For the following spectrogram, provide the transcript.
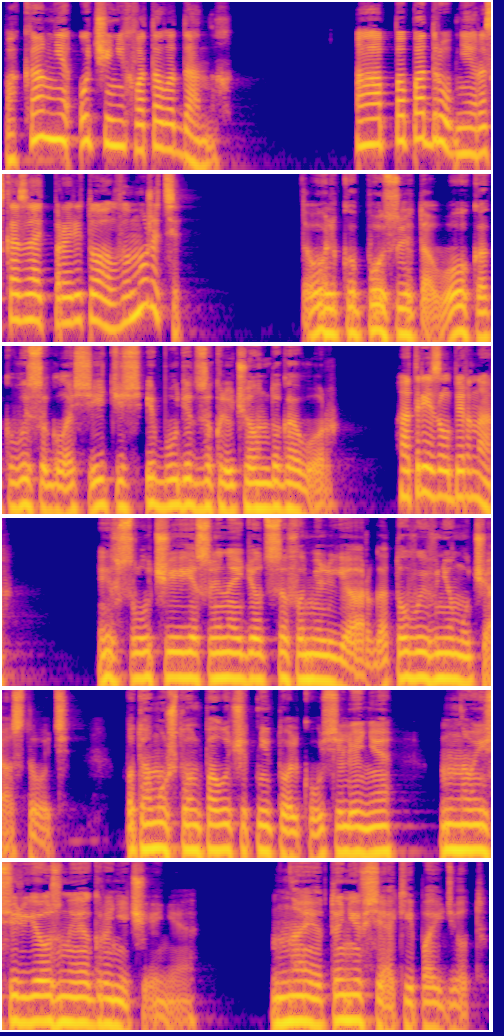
Пока мне очень не хватало данных. А поподробнее рассказать про ритуал вы можете? Только после того, как вы согласитесь и будет заключен договор. Отрезал Бернар. И в случае, если найдется фамильяр, готовый в нем участвовать, потому что он получит не только усиление, но и серьезные ограничения. На это не всякий пойдет.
